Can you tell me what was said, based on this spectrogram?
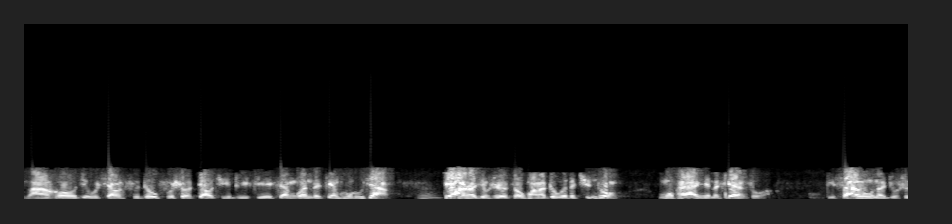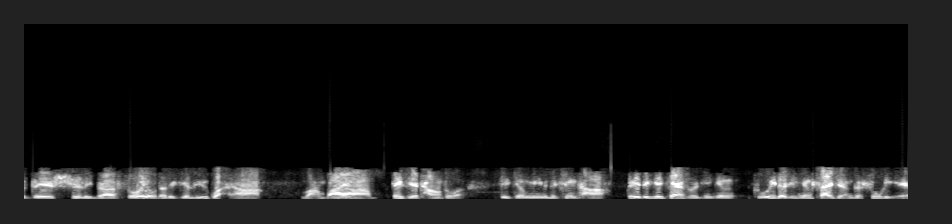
然后就向四周辐射调取这些相关的监控录像。嗯第二呢，就是走访了周围的群众，摸排案件的线索。第三路呢，就是对市里边所有的这些旅馆啊、网吧呀、这些场所进行秘密的清查，对这些线索进行逐一的进行筛选跟梳理，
